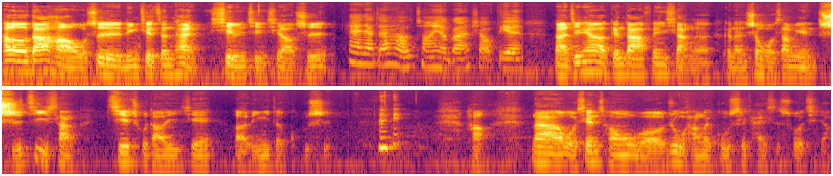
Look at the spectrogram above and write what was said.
Hello，大家好，我是灵界侦探谢云锦谢老师。嗨，大家好，我是创业有关小编。那今天要跟大家分享呢，可能生活上面实际上接触到一些呃灵异的故事。好，那我先从我入行的故事开始说起啊。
